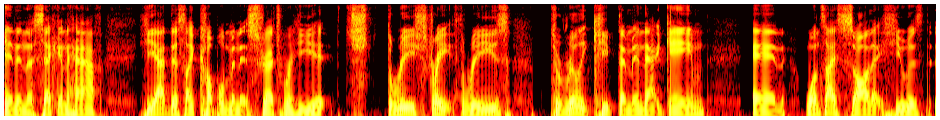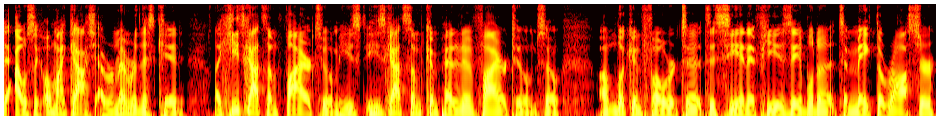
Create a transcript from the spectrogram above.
and in the second half, he had this like couple minute stretch where he hit three straight threes to really keep them in that game. And once I saw that he was, I was like, oh my gosh, I remember this kid. Like he's got some fire to him. He's he's got some competitive fire to him. So I'm looking forward to to seeing if he is able to to make the roster.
